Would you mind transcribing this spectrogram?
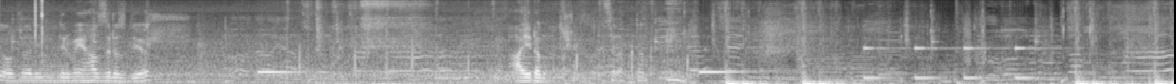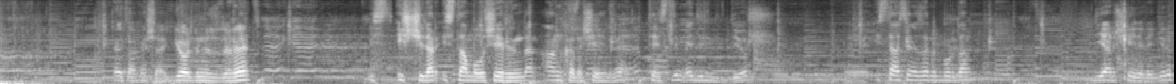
Yolcuları indirmeye hazırız diyor. Şu sırattan. Evet arkadaşlar gördüğünüz üzere işçiler İstanbul şehrinden Ankara şehrine teslim edildi diyor. Ee, isterseniz hani buradan diğer şeylere girip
